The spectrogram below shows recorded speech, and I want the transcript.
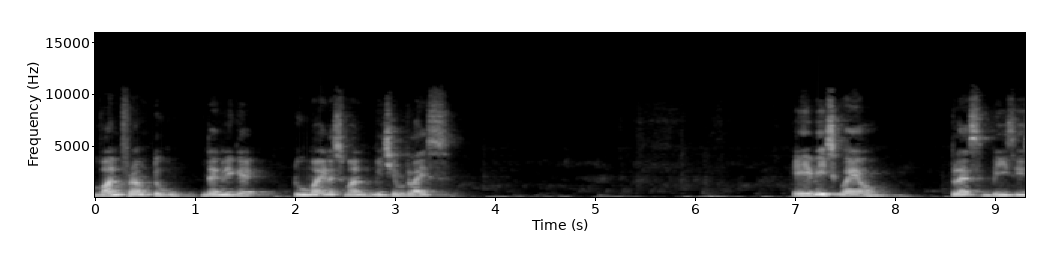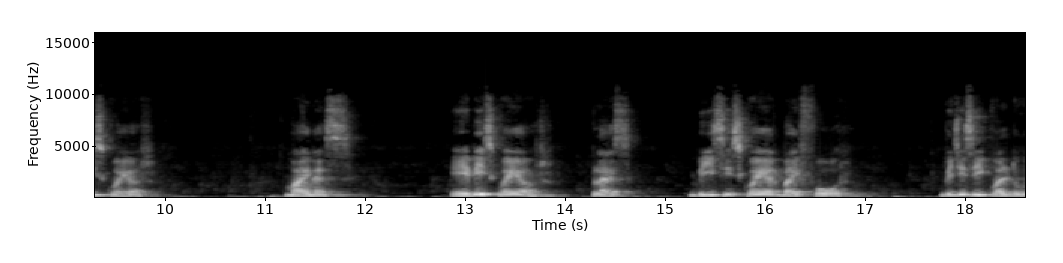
1 from 2 then we get 2 minus 1 which implies AB square plus BC square minus AB square plus BC square by 4 which is equal to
